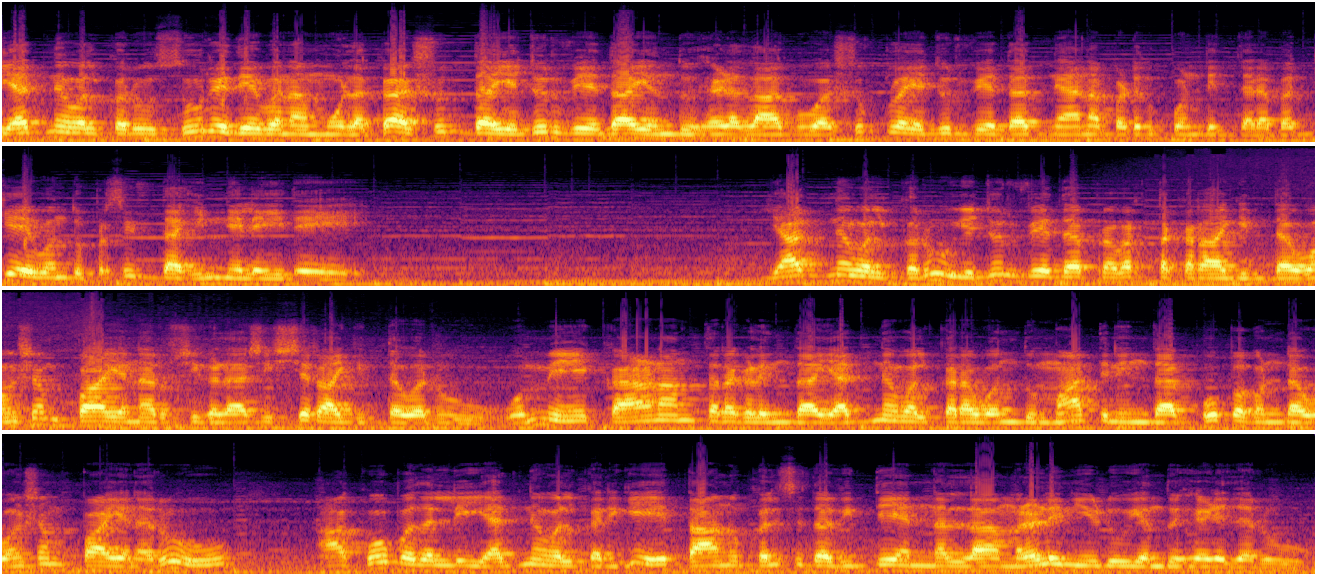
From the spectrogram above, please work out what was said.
ಯಾಜ್ಞವಲ್ಕರು ಸೂರ್ಯದೇವನ ಮೂಲಕ ಶುದ್ಧ ಯಜುರ್ವೇದ ಎಂದು ಹೇಳಲಾಗುವ ಶುಕ್ಲ ಯಜುರ್ವೇದ ಜ್ಞಾನ ಪಡೆದುಕೊಂಡಿದ್ದರ ಬಗ್ಗೆ ಒಂದು ಪ್ರಸಿದ್ಧ ಹಿನ್ನೆಲೆ ಇದೆ. ಯಾಜ್ಞವಲ್ಕರು ಯಜುರ್ವೇದ ಪ್ರವರ್ತಕರಾಗಿದ್ದ ವಂಶಂಪಾಯನ ಋಷಿಗಳ ಶಿಷ್ಯರಾಗಿದ್ದವರು. ಒಮ್ಮೆ ಕಾರಣಾಂತರಗಳಿಂದ ಯಾಜ್ಞವಲ್ಕರ ಒಂದು ಮಾತಿನಿಂದ ಕೋಪಗೊಂಡ ವಂಶಂಪಾಯನರು ಆ ಕೋಪದಲ್ಲಿ ಯಾಜ್ಞವಲ್ಕರಿಗೆ ತಾನು ಕಲಿಸಿದ ವಿದ್ಯೆಯನ್ನೆಲ್ಲ ಮರಳಿ ನೀಡು ಎಂದು ಹೇಳಿದರು.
